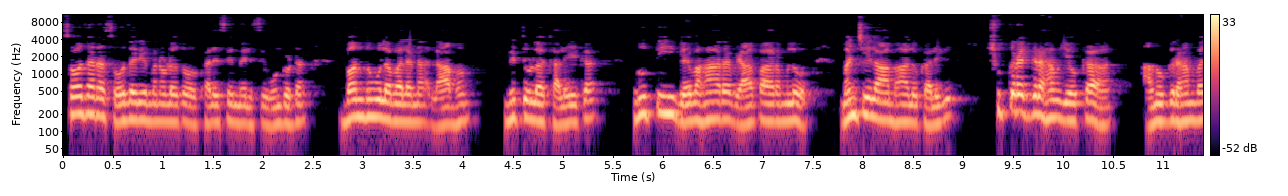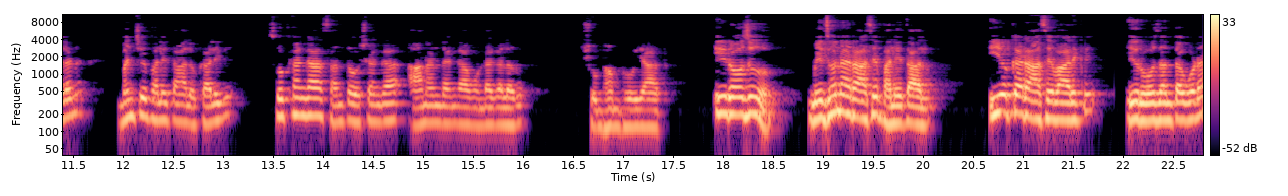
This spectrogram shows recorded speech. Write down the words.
సోదర సోదరిమణులతో కలిసిమెలిసి ఉండుట బంధువుల వలన లాభం మిత్రుల కలయిక వృత్తి వ్యవహార వ్యాపారంలో మంచి లాభాలు కలిగి శుక్రగ్రహం యొక్క అనుగ్రహం వలన మంచి ఫలితాలు కలిగి సుఖంగా సంతోషంగా ఆనందంగా ఉండగలరు. శుభం భూయాత్. ఈరోజు మిథున రాశి ఫలితాలు. ఈ యొక్క రాసేవారికి ఈ రోజంతా కూడా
